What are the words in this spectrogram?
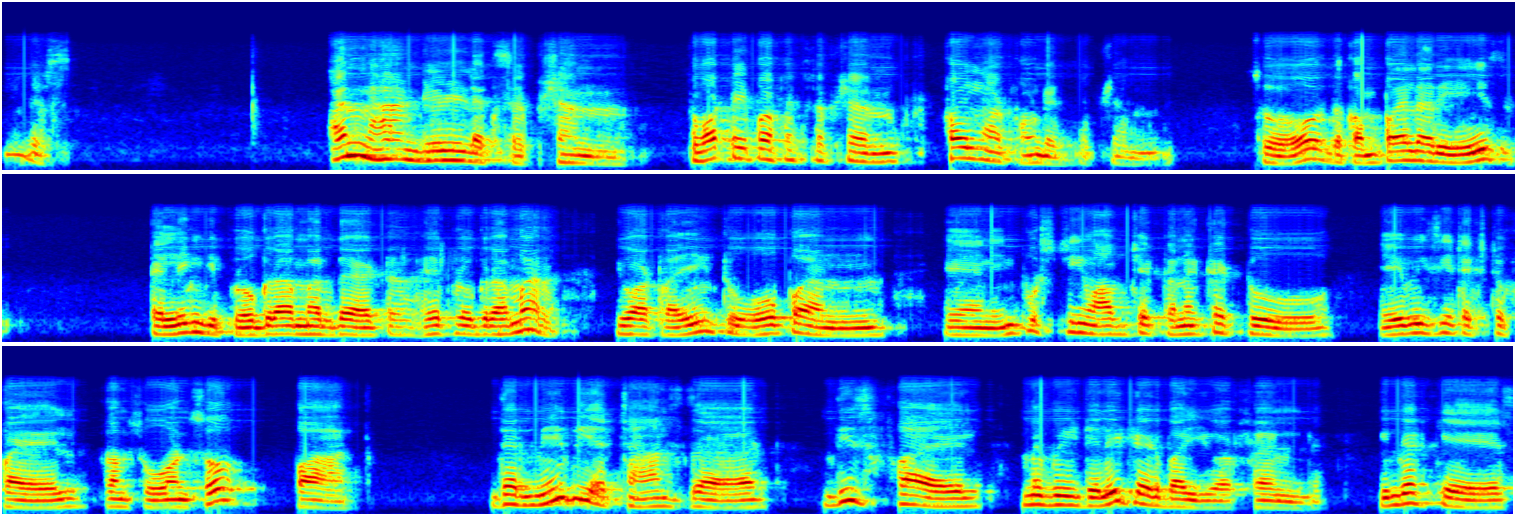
Yes. Unhandled exception. So what type of exception? File not found exception. So the compiler is telling the programmer that, hey programmer, you are trying to open an input stream object connected to ABC text file from so and so path. There may be a chance that this file may be deleted by your friend. In that case,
